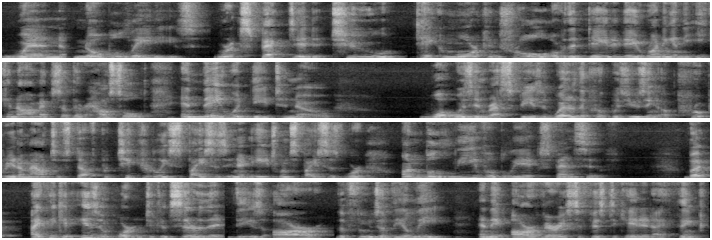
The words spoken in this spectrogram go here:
when noble ladies were expected to take more control over the day to day running and the economics of their household. And they would need to know what was in recipes and whether the cook was using appropriate amounts of stuff, particularly spices in an age when spices were unbelievably expensive. But I think it is important to consider that these are the foods of the elite and they are very sophisticated. I think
